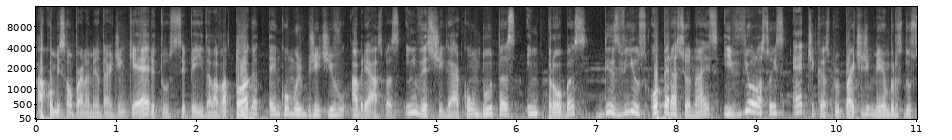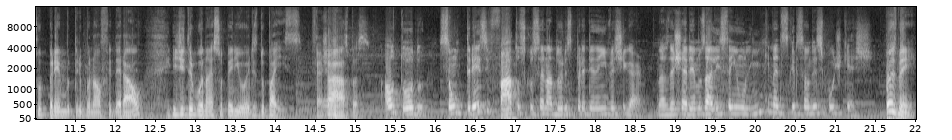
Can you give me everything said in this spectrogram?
A Comissão Parlamentar de Inquérito, CPI da Lava Toga, tem como objetivo, abre aspas, investigar condutas improbas, desvios operacionais e violações éticas por parte de membros do Supremo Tribunal Federal e de tribunais superiores do país. Fecha é. aspas. Ao todo, são 13 fatos que os senadores pretendem investigar. Nós deixaremos a lista em um link na descrição desse podcast. Pois bem,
